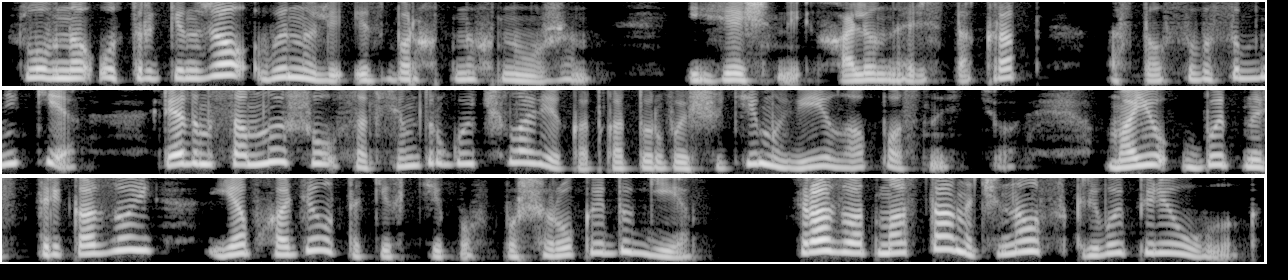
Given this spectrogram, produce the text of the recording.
словно острый кинжал вынули из бархатных ножен. Изящный холеный аристократ остался в особняке. Рядом со мной шел совсем другой человек, от которого ощутимо веяло опасностью. Мою бытность трикозой я обходила таких типов по широкой дуге. Сразу от моста начинался кривой переулок.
